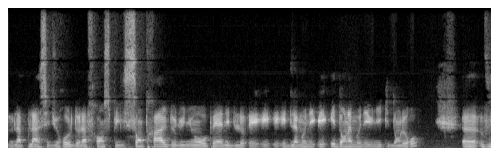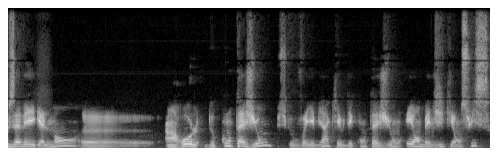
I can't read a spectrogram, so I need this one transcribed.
de, la place et du rôle de la France, pays central de l'Union européenne et de, et, et, la monnaie et, dans la monnaie unique, dans l'euro. Euh, vous avez également euh, un rôle de contagion, puisque vous voyez bien qu'il y a eu des contagions et en Belgique et en Suisse.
